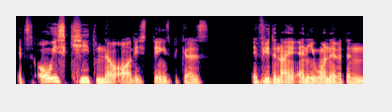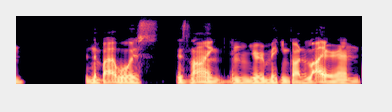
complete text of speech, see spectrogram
it's always key to know all these things because if you deny any one of it, then then the Bible is is lying, and you're making God a liar, and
